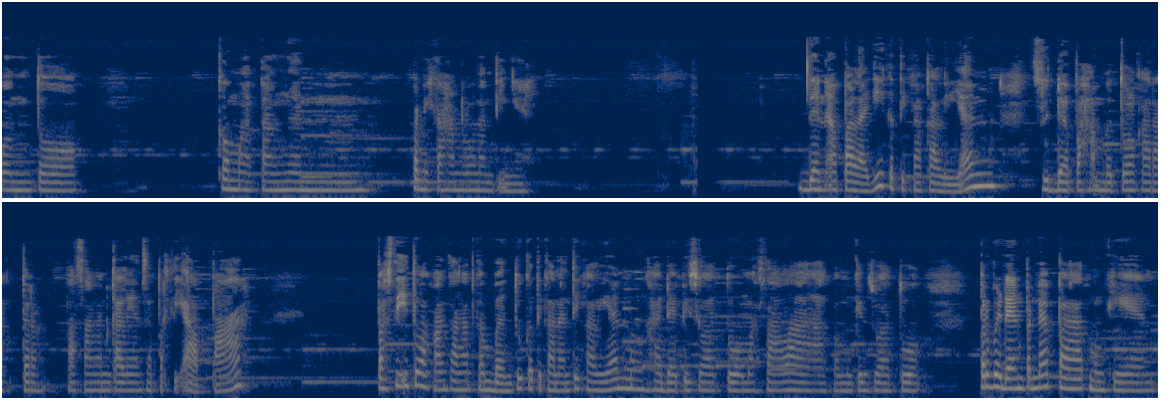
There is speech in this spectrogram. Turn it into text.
Untuk kematangan pernikahan lo nantinya. Dan apalagi ketika kalian sudah paham betul karakter pasangan kalian seperti apa pasti itu akan sangat membantu ketika nanti kalian menghadapi suatu masalah atau mungkin suatu perbedaan pendapat mungkin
